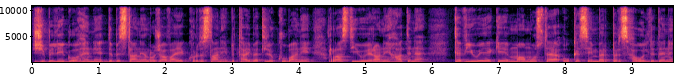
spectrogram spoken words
جبلی گوهن دبستان رجاوای کردستان به تایبت لکوبانه راستی ویران هاتنه تفیوه که ماموستا و کسیم برپرس هول ددن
